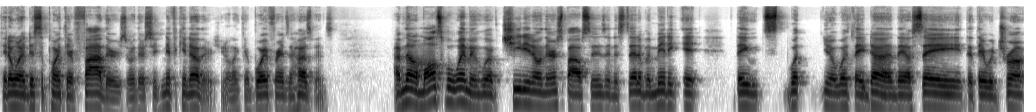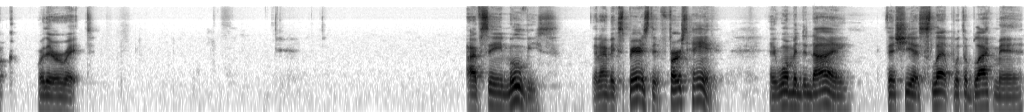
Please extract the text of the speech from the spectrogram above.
they don't want to disappoint their fathers or their significant others, you know, like their boyfriends and husbands. I've known multiple women who have cheated on their spouses, and instead of admitting it, they what you know what they done, they'll say that they were drunk or they were raped. I've seen movies and I've experienced it firsthand. A woman denying that she had slept with a black man,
